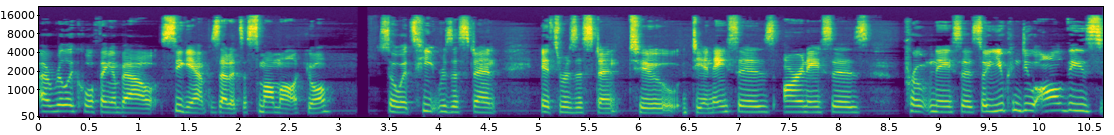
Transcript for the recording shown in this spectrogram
a really cool thing about CGAMP is that it's a small molecule, so it's heat resistant. It's resistant to DNases, RNases, proteinases. So you can do all these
